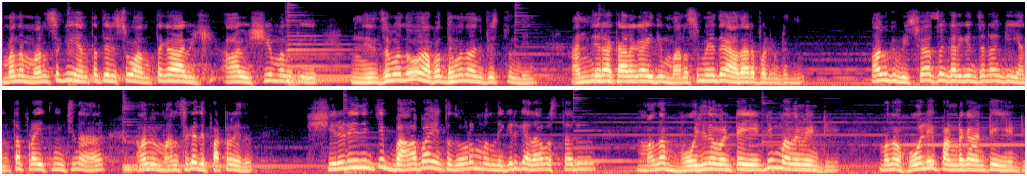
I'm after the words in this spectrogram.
మన మనసుకి ఎంత తెలుసో అంతగా ఆ విషయం ఆ విషయం మనకి నిజమనో అబద్ధమనో అనిపిస్తుంది. అన్ని రకాలుగా ఇది మనసు మీదే ఆధారపడి ఉంటుంది. ఆమెకు విశ్వాసం కలిగించడానికి ఎంత ప్రయత్నించినా ఆమె మనసుకు అది పట్టలేదు. షిరిడి నుంచి బాబా ఇంత దూరం మన దగ్గరికి ఎలా వస్తారు? మన భోజనం అంటే ఏంటి? మనమేంటి మన హోలీ పండగ అంటే ఏంటి?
